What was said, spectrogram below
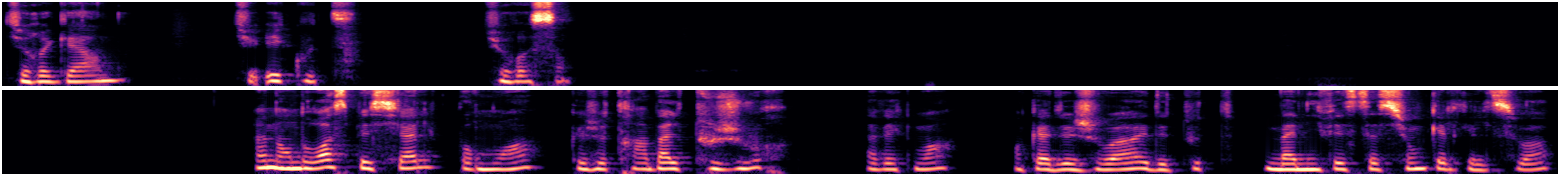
tu regardes, tu écoutes, tu ressens. Un endroit spécial pour moi que je trimballe toujours avec moi en cas de joie et de toute manifestation quelle qu'elle soit.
